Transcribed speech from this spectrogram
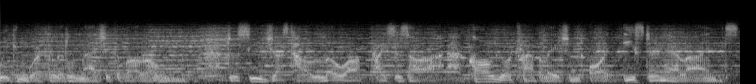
we can work a little magic of our own. To see just how low our prices are, call your travel agent or Eastern Airlines.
